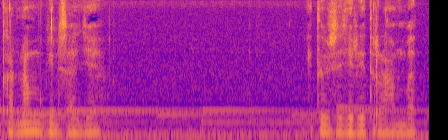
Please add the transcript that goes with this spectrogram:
Karena mungkin saja itu bisa jadi terlambat.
